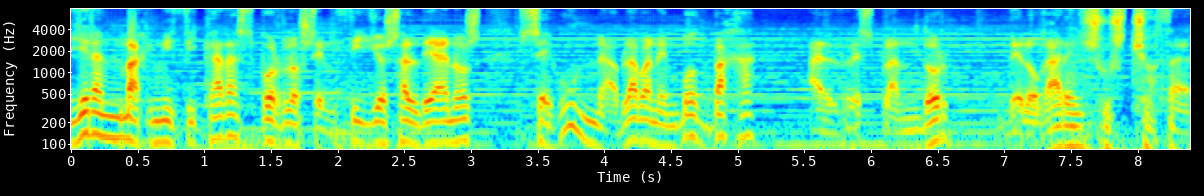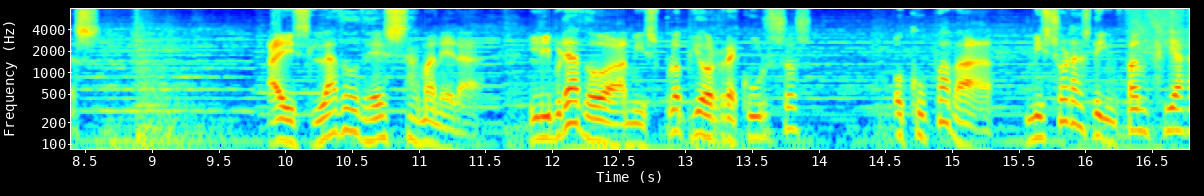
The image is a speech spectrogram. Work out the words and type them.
y eran magnificadas por los sencillos aldeanos según hablaban en voz baja al resplandor del hogar en sus chozas. Aislado de esa manera, librado a mis propios recursos, ocupaba mis horas de infancia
